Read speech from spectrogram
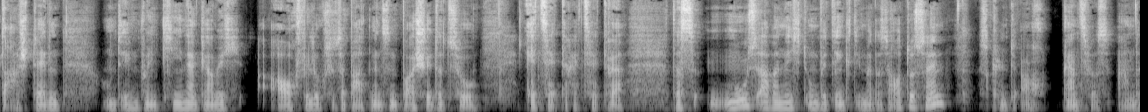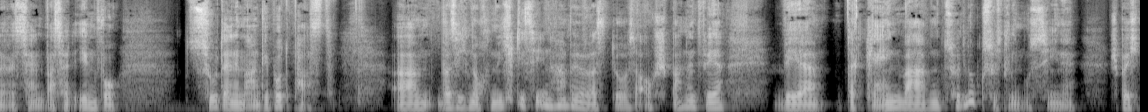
darstellen und irgendwo in China, glaube ich, auch für Luxusapartments ein Porsche dazu, etc. etc. Das muss aber nicht unbedingt immer das Auto sein. Das könnte auch ganz was anderes sein, was halt irgendwo zu deinem Angebot passt. Ähm, was ich noch nicht gesehen habe, was durchaus auch spannend wäre, wäre der Kleinwagen zur Luxuslimousine. Sprich,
